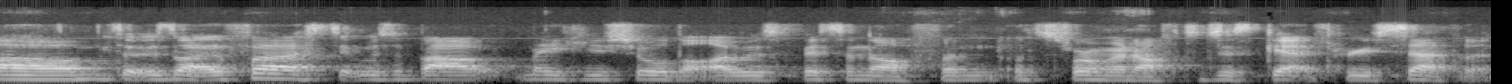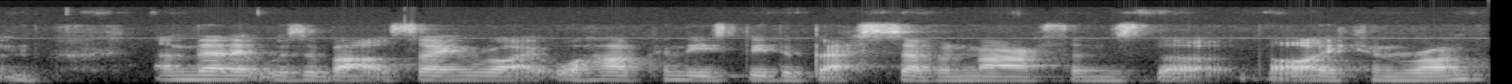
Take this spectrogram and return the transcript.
Um, so it was like at first it was about making sure that I was fit enough and, and strong enough to just get through seven. And then it was about saying, right, well, how can these be the best seven marathons that, that I can run?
